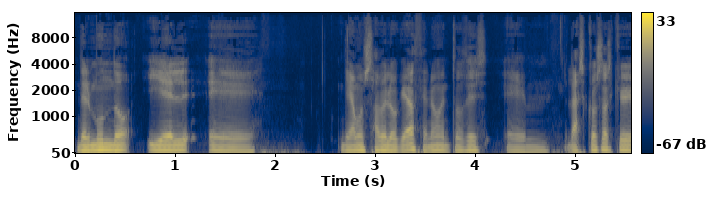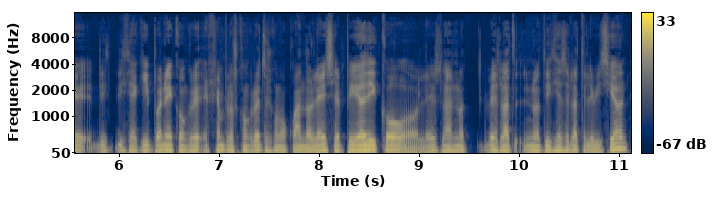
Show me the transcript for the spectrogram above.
del mundo, y Él eh, digamos, sabe lo que hace, ¿no? Entonces, eh, las cosas que dice aquí, pone ejemplos concretos, como cuando lees el periódico o lees las ves las noticias en la televisión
